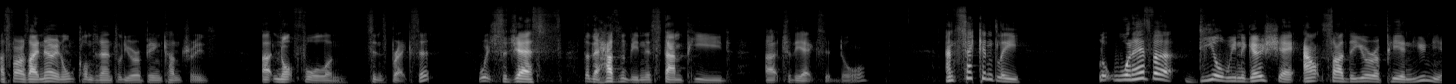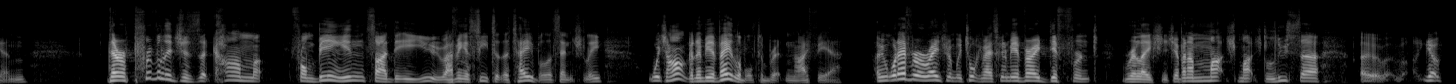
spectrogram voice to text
as far as I know, in all continental European countries, uh, not fallen since Brexit, which suggests that there hasn't been this stampede uh, to the exit door. And secondly, look, whatever deal we negotiate outside the European Union, there are privileges that come from being inside the EU, having a seat at the table, essentially, which aren't going to be available to Britain, I fear. I mean, whatever arrangement we're talking about, it's going to be a very different relationship and a much, much looser, uh, you know,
